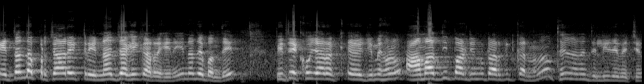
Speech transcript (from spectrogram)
ਇਦਾਂ ਦਾ ਪ੍ਰਚਾਰ ਇਹ ਟ੍ਰੇਨਾਂ 'ਚ ਜਾ ਕੇ ਕਰ ਰਹੇ ਨੇ, ਇਹਨਾਂ ਦੇ ਬੰਦੇ। ਵੀ ਦੇਖੋ ਯਾਰ ਅਹ ਜਿਵੇਂ ਹੁਣ ਆਮ ਆਦਮੀ ਪਾਰਟੀ ਨੂੰ ਟਾਰਗੇਟ ਕਰਨਾ ਨਾ ਉੱਥੇ ਇਹਨਾਂ ਨੇ ਦਿੱਲੀ ਦੇ ਵਿੱਚ,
